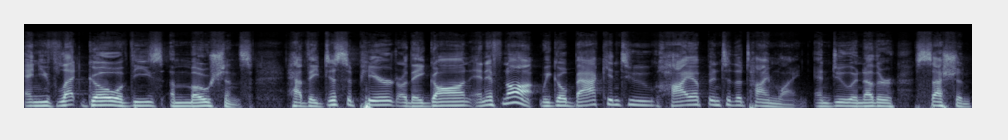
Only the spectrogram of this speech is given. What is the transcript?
and you've let go of these emotions. Have they disappeared? Are they gone? And if not, we go back into high up into the timeline and do another session.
